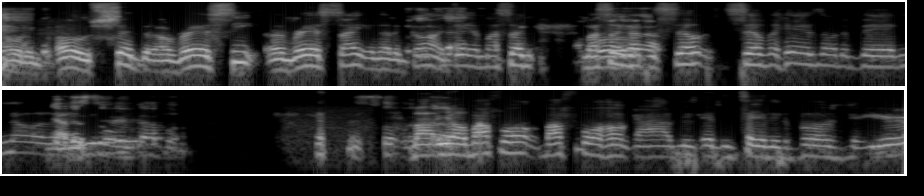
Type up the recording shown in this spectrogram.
oh, oh, the, oh shit! A red seat, a red sighting of the god. Damn, my son, my son got the sil- silver hairs on the bed. No, Got like, the silver pepper. Silver my, yo, my fault, my fault, Hawkeye. I'm just entertaining the bullshit. You?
